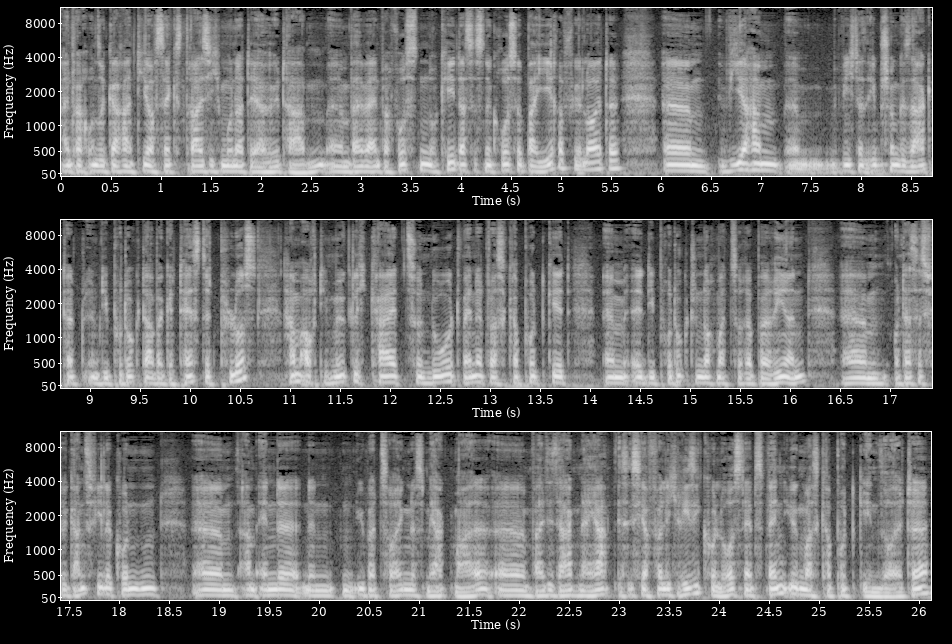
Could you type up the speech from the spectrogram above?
einfach unsere Garantie auf 36 Monate erhöht haben, ähm, weil wir einfach wussten, okay, das ist eine große Barriere für Leute. Ähm, wir haben, ähm, wie ich das eben schon gesagt habe, ähm, die Produkte aber getestet, plus haben auch die Möglichkeit zur Not, wenn etwas kaputt geht, äh, die Produkte nochmal zu reparieren. Und das ist für ganz viele Kunden am Ende ein, ein überzeugendes Merkmal, äh, weil sie sagen, na ja, es ist ja völlig riesig risikolos. Selbst wenn irgendwas kaputt gehen sollte,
